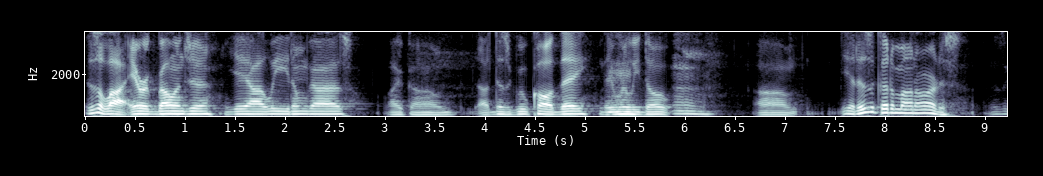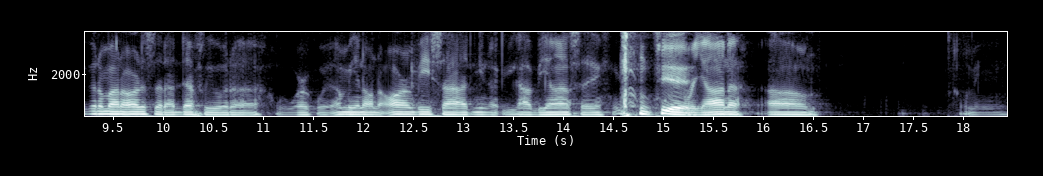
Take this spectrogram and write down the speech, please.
There's a lot. Eric Bellinger, yeah, Ali, them guys. Like, um, uh, there's a group called They. They really dope. Um, yeah, there's a good amount of artists there's a good amount of artists that I definitely would uh would work with. I mean, on the R and B side, you know, you got Beyonce, yeah. Rihanna. Um, I mean,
